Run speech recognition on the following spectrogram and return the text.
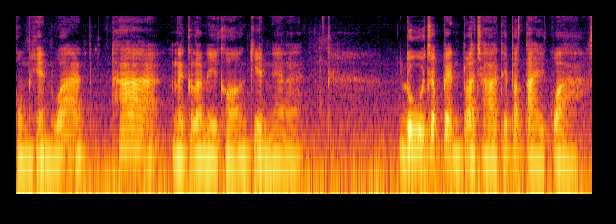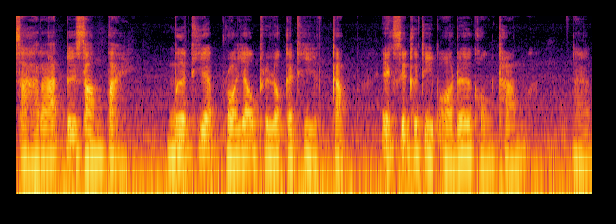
ผมเห็นว่าถ้าในกรณีของอังกฤษเนี่ยนะดูจะเป็นประชาธิปไตยกว่าสหรัฐด้วยซ้ำไป เมื่อเทียบ Royal Prerogative กับ Executive Order ของทรัมป์ นะครับ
